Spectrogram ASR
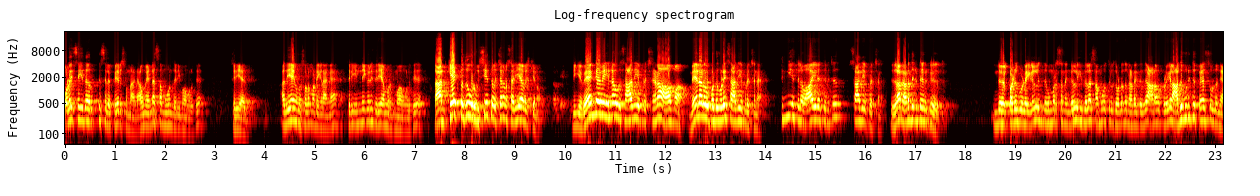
கொலை செய்தவருக்கு சில பேர் சொன்னாங்க. அவங்க என்ன சமூகம்னு தெரியுமா உங்களுக்கு? தெரியாது. அது ஏன் இவங்க சொல்ல மாட்டேங்கிறாங்க? தெரியும் இன்னைக்கு வரையும் தெரியாம இருக்குமா உங்களுக்கு? நான் கேட்பது ஒரு விஷயத்தை வச்சா நம்ம சரியா வைக்கணும். நீங்க வேங்கவையில் ஒரு சாதிய பிரச்சனைனா ஆமா. மேலளவு படுகொலை சாதிய பிரச்சனை. திண்ணியத்துல வாயில திணிச்சு சாதிய பிரச்சனை. இதெல்லாம் நடந்துகிட்டே இருக்கு. இந்த படுகொலைகள் இந்த விமர்சனங்கள் இதெல்லாம் சமூகத்தில் தொடர்ந்து நடக்குது. ஆணவ கொலைகள் அது குறித்து பேச சொல்லுங்க.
